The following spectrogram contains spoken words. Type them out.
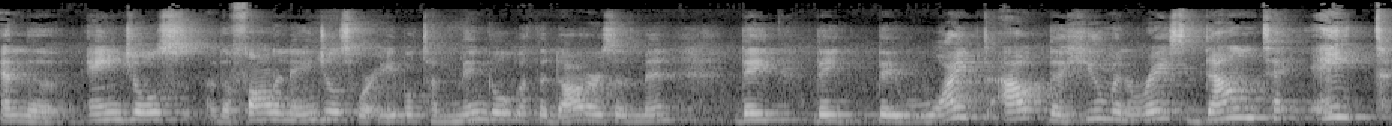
and the angels, the fallen angels, were able to mingle with the daughters of men, they, they, they wiped out the human race down to eight.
